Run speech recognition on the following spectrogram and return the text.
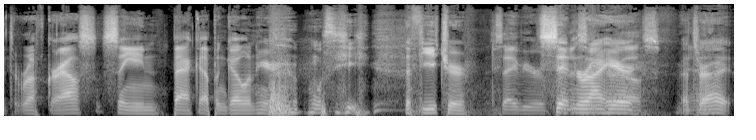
Get the ruffed grouse scene back up and going here. we'll see. The future. Savior sitting Tennessee right grouse. here. That's yeah. right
